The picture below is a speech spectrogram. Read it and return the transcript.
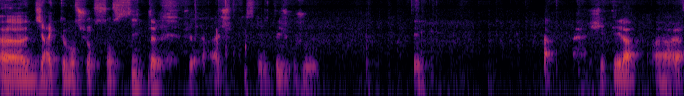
Euh, directement sur son site. Je, ah, fiscalité, je, ah, j'étais là, voilà,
